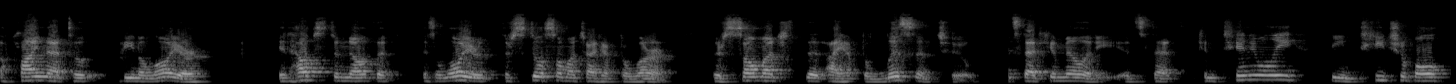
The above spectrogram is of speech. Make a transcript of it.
Applying that to being a lawyer, it helps to know that as a lawyer, there's still so much I have to learn. There's so much that I have to listen to. It's that humility, it's that continually being teachable,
